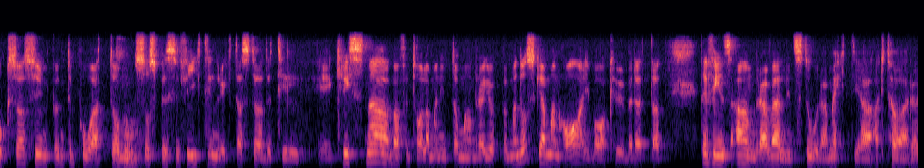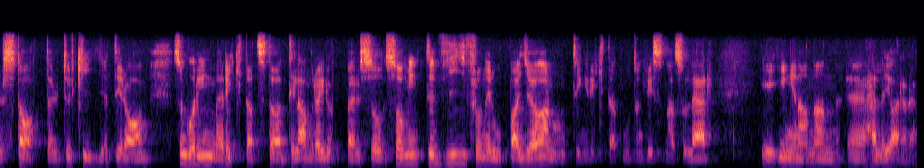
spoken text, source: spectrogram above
också har synpunkter på att de mm. så specifikt inriktar stödet till eh, kristna. Varför talar man inte om andra grupper? Men då ska man ha i bakhuvudet att det finns andra väldigt stora mäktiga aktörer, stater, Turkiet, Iran, som går in med riktat stöd till andra grupper. Så, så om inte vi från Europa gör någonting riktat mot de kristna så lär eh, ingen annan eh, heller göra det.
